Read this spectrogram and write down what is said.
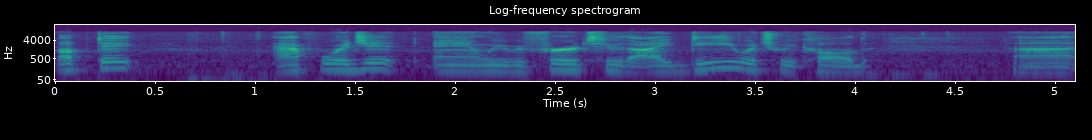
update app widget, and we refer to the ID, which we called uh,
